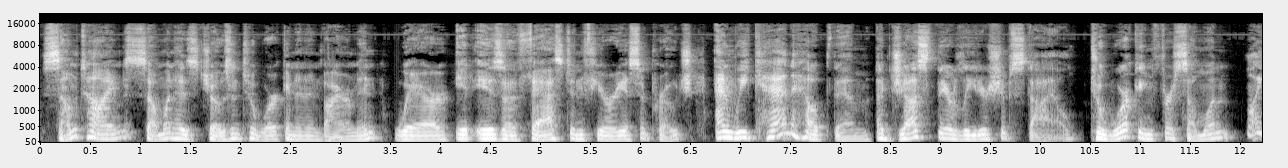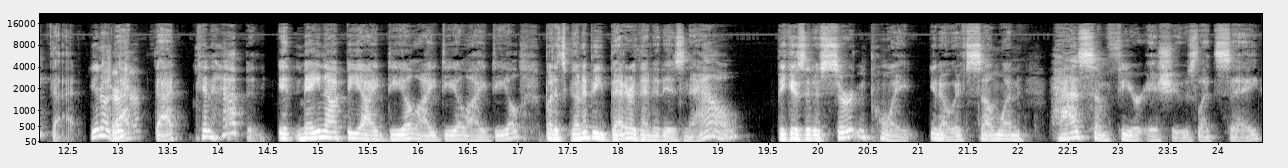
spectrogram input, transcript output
sometimes someone has chosen to work in an environment where it is a fast and furious approach and we can help them adjust their leadership style to working for someone like that. You know, sure, that, that can happen. It may not be ideal, ideal, ideal, but it's going to be better than it is now. Because at a certain point, you know, if someone has some fear issues, let's say,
